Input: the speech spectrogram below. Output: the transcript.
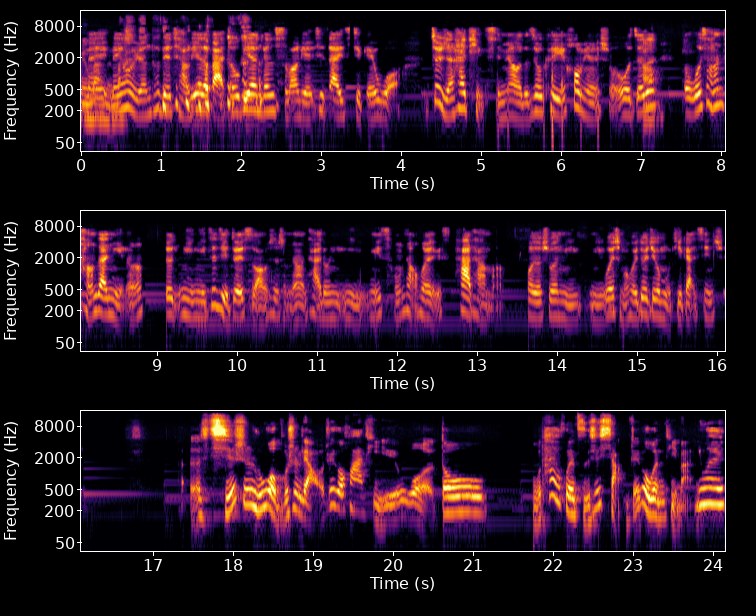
没没有人特别强烈的把周边跟死亡联系在一起给我。就人还挺奇妙的，就可以后面说。我觉得，我想问唐仔，你呢？就你你自己对死亡是什么样的态度？你你你从小会怕它吗？或者说你你为什么会对这个母题感兴趣？呃，其实如果不是聊这个话题，我都不太会仔细想这个问题吧，因为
